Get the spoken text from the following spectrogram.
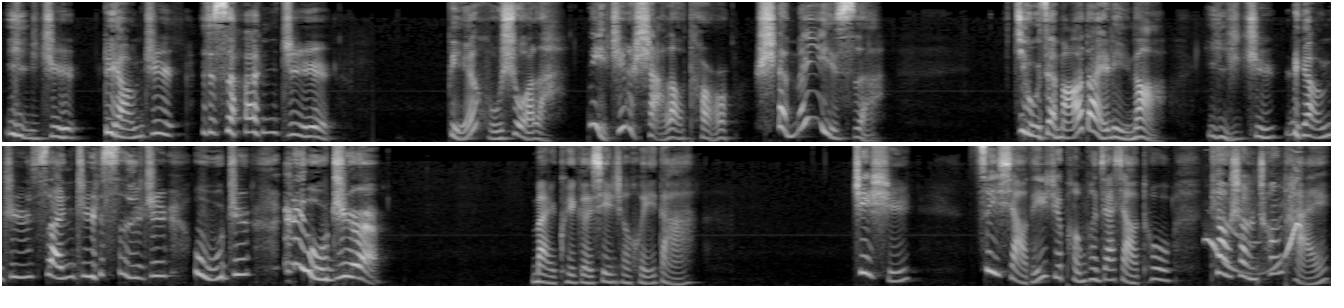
一只，两只，三只。”别胡说了，你这个傻老头儿，什么意思啊？就在麻袋里呢！一只，两只，三只，四只，五只，六只。麦奎格先生回答。这时，最小的一只鹏鹏家小兔跳上窗台。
